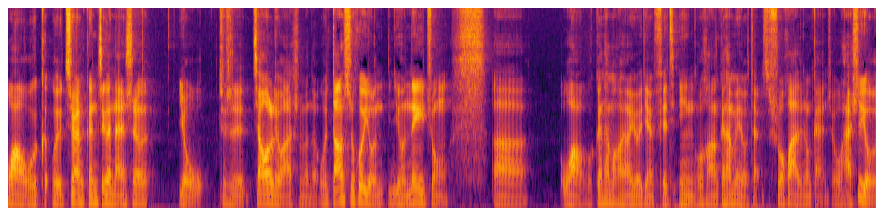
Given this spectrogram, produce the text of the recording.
哇，我可我居然跟这个男生有就是交流啊什么的，我当时会有有那种呃。哇，我跟他们好像有一点 fit in，我好像跟他们有在说话的那种感觉，我还是有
